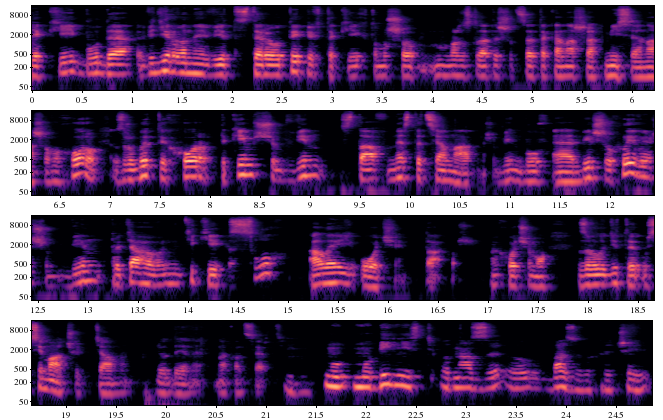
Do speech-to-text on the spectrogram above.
який буде відірваний від стереотипів таких, тому що можна сказати, що це така наша місія нашого хору зробити хор таким, щоб він став не стаціонарним, щоб він був е, більш рухливим, щоб він притягував не тільки слух, але й очі. Також ми хочемо заволодіти усіма чуттями людини на концерті. Мобільність одна з е, базових речей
